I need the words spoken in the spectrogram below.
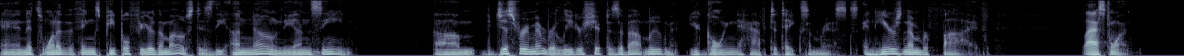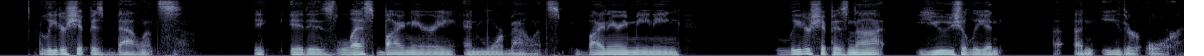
And it's one of the things people fear the most is the unknown, the unseen. Um, but just remember, leadership is about movement. You're going to have to take some risks. And here's number five. Last one. Leadership is balance. It, it is less binary and more balance. Binary meaning leadership is not usually an an either or.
